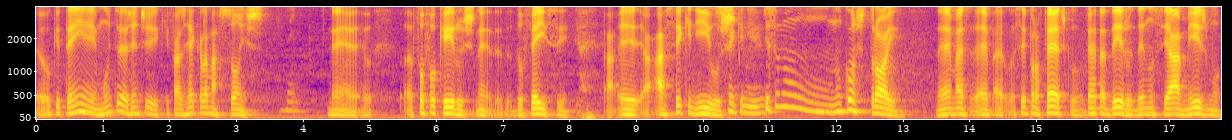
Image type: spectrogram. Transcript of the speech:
É, o que tem muita gente que faz reclamações, né? fofoqueiros né? do, do Face, é, as fake news. Fake news. Isso não, não constrói, né? mas é, é, ser profético, verdadeiro, denunciar mesmo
